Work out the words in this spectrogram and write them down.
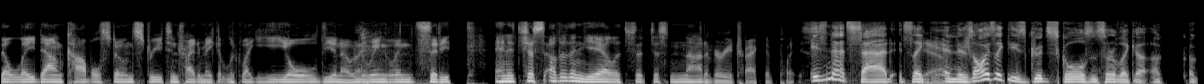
they'll lay down cobblestone streets and try to make it look like ye old, you know, New England city. And it's just other than Yale, it's just not a very attractive place. Isn't that sad? It's like Yeah. and there's always like these good schools and sort of like a, a, a,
